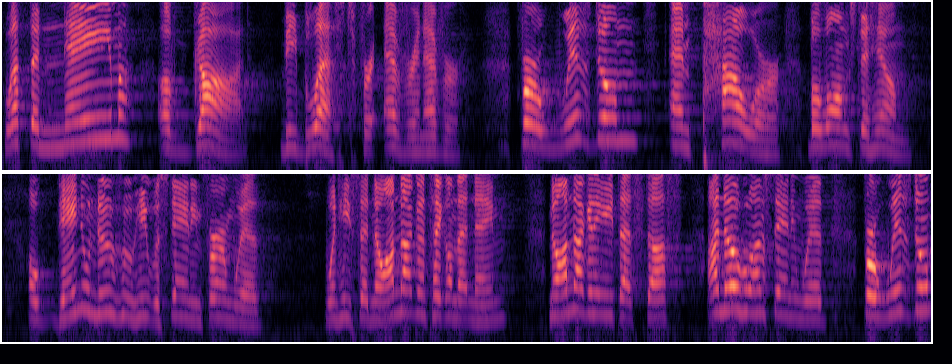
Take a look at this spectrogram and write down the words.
Let the name of God be blessed forever and ever. For wisdom and power belongs to him. Oh, Daniel knew who he was standing firm with when he said, No, I'm not going to take on that name. No, I'm not going to eat that stuff. I know who I'm standing with. For wisdom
